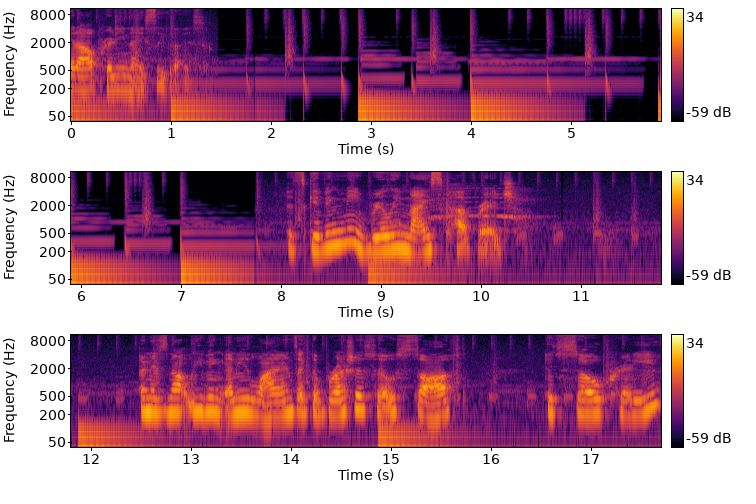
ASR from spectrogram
it out pretty nicely, guys. It's giving me really nice coverage. And it's not leaving any lines. Like the brush is so soft. It's so pretty.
